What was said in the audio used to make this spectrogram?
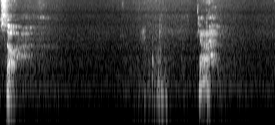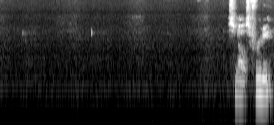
So, yeah. Smells fruity.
